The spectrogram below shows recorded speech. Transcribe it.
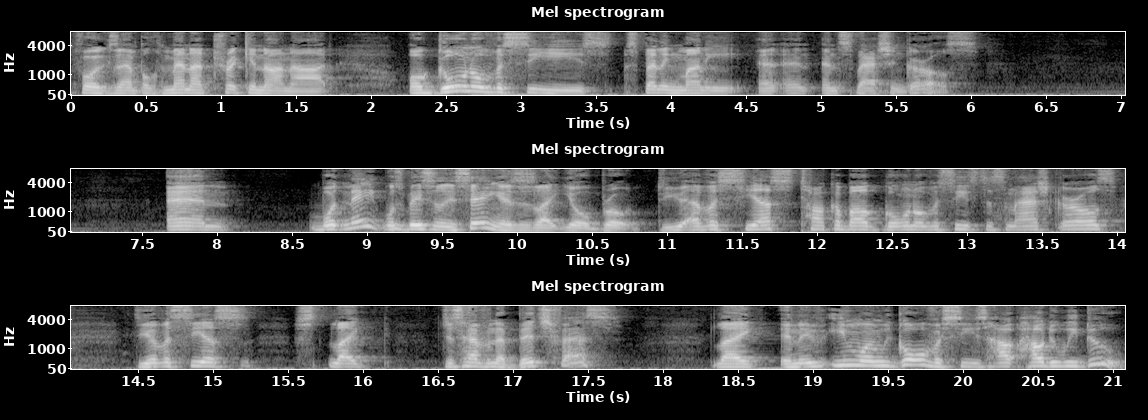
for example, if men are tricking or not, or going overseas, spending money and, and, and smashing girls. And what Nate was basically saying is, is like, yo, bro, do you ever see us talk about going overseas to smash girls? Do you ever see us like just having a bitch fest? Like, and if, even when we go overseas, how how do we do?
